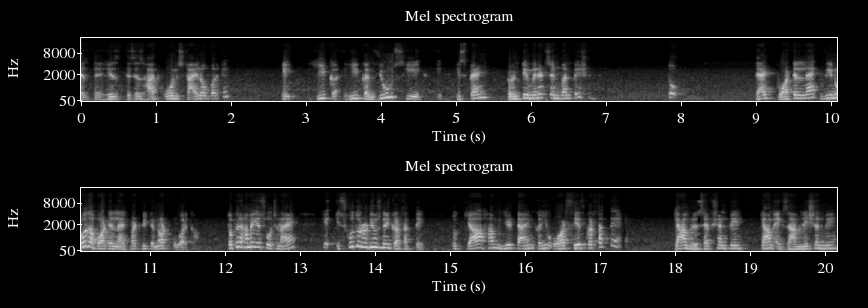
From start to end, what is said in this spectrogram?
this is her own style of working. he he consumes he, he spend 20 minutes in one patient तो that bottleneck we know the bottleneck but we cannot overcome तो फिर हमें ये सोचना है कि इसको तो रिड्यूस नहीं कर सकते। तो क्या हम ये टाइम कहीं और सेव कर सकते हैं? क्या हम रिसेप्शन पे क्या हम एग्जामिनेशन में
